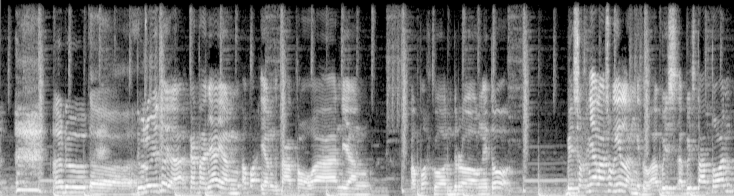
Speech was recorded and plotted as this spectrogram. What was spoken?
aduh. Tuh. Dulu itu ya katanya yang apa? Yang tatoan, yang apa? Gondrong itu besoknya langsung hilang gitu. Habis habis tatoan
